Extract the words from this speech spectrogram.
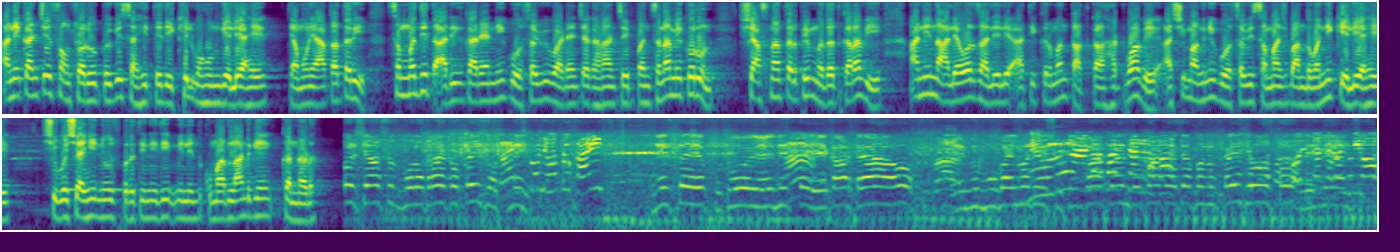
अनेकांचे संसारोपयोगी साहित्य देखील वाहून गेले आहे. त्यामुळे आता तरी संबंधित अधिकाऱ्यांनी गोसावी वाड्यांच्या घरांचे पंचनामे करून शासनातर्फे मदत करावी आणि नाल्यावर झालेले अतिक्रमण तात्काळ हटवावे अशी मागणी गोसावी समाज बांधवांनी केली आहे. शिवशाही न्यूज प्रतिनिधी मिलिंद कुमार लांडगे कन्नड. वर्ष असंच बोलत राहतो काहीच होत नाही. काहीच कोणी होतो काहीच. नुसतं हे फोटो हे नुसतं हे. काढत्या हो. हे मोबाईल मध्ये निवडून शूटिंग काढत्या आणि ते पाठवत्या पण काहीच व्यवस्था नाही आमची. पिओ.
